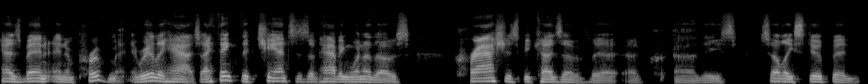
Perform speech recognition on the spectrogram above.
has been an improvement. It really has. I think the chances of having one of those crashes because of uh, uh, uh, these silly, stupid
